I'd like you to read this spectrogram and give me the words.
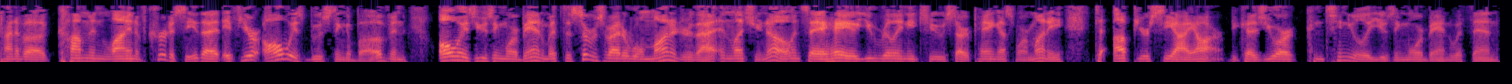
kind of a common line of courtesy that if you're always boosting above and always using more bandwidth, the service provider will monitor that and let you know and say, hey, you really need to start paying us more money to up your CIR because you are continually using more bandwidth than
